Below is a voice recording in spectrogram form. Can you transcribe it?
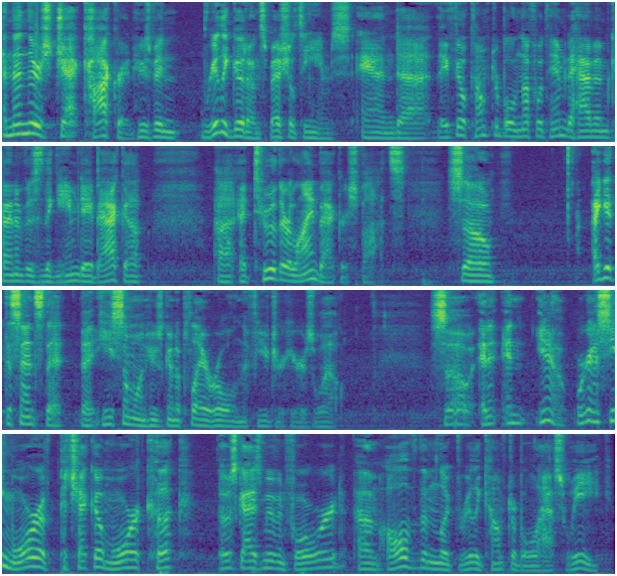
And then there's Jack Cochrane, who's been really good on special teams, and uh, they feel comfortable enough with him to have him kind of as the game day backup uh, at two of their linebacker spots. So I get the sense that that he's someone who's going to play a role in the future here as well. So, and and you know, we're going to see more of Pacheco, more Cook, those guys moving forward. Um, all of them looked really comfortable last week.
